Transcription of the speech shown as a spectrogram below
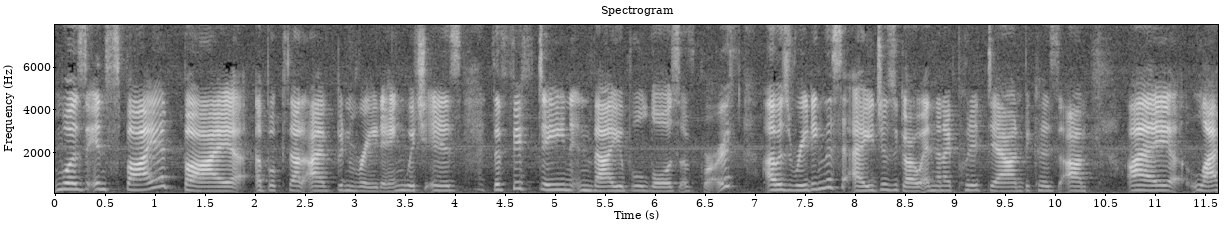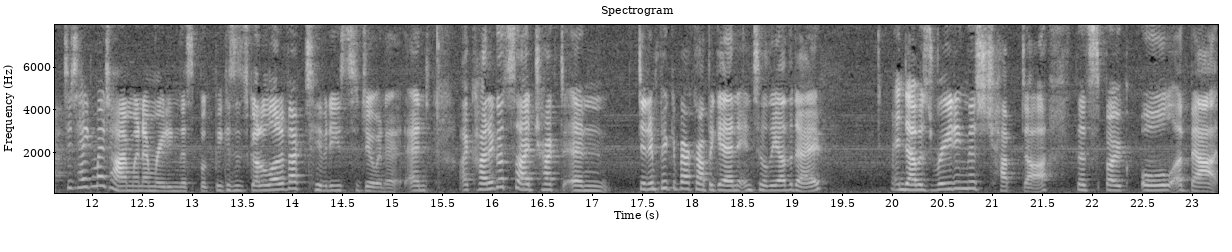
was inspired by a book that I've been reading, which is The 15 Invaluable Laws of Growth. I was reading this ages ago and then I put it down because um, I like to take my time when I'm reading this book because it's got a lot of activities to do in it. And I kind of got sidetracked and didn't pick it back up again until the other day. And I was reading this chapter that spoke all about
